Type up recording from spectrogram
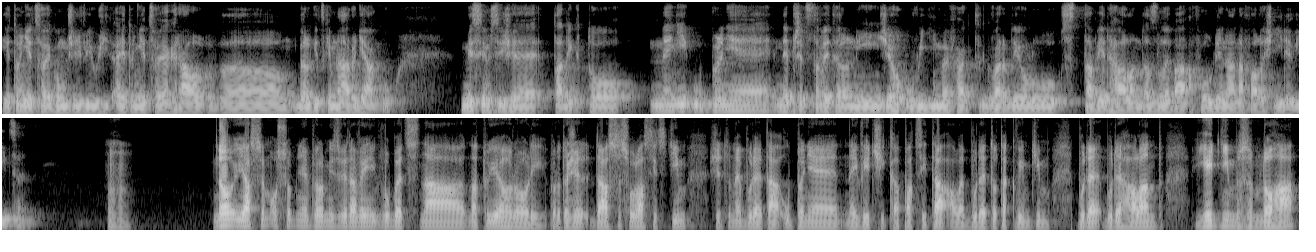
Je to něco, jak ho můžeš využít a je to něco, jak hrál v belgickém nároďáku. Myslím si, že tady to není úplně nepředstavitelný, že ho uvidíme fakt Guardiolu stavět Haalanda zleva a Foudena na falešní devíce. Mm-hmm. No, já jsem osobně velmi zvědavý vůbec na, na tu jeho roli, protože dá se souhlasit s tím, že to nebude ta úplně největší kapacita, ale bude to takovým tím, bude, bude Haaland jedním z mnoha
